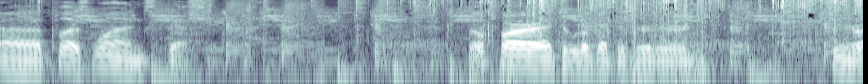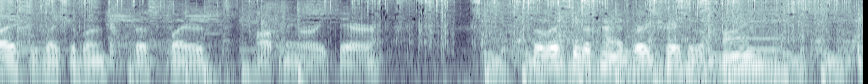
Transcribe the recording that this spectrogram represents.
Uh, plus one special. So far, I took a look at this earlier. Junior Rice is like the bunch of best players. Of right there. So let's see what kind of bird traits we will find.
